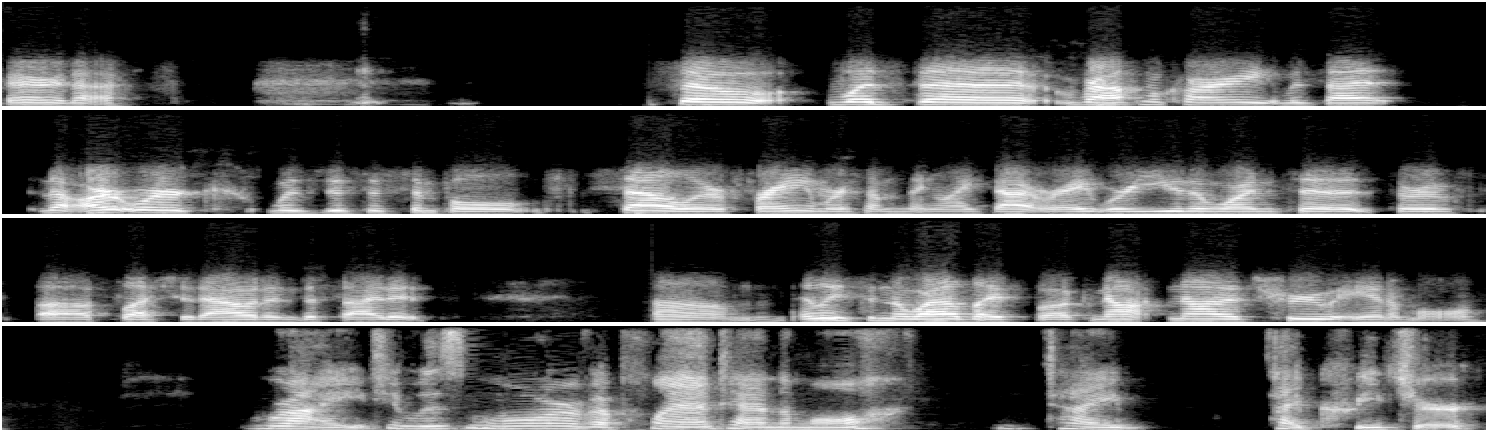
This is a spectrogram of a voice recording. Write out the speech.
fair enough. So, was the Ralph McQuarrie? Was that the artwork? Was just a simple cell or frame or something like that, right? Were you the one to sort of uh, flesh it out and decide it um, at least in the wildlife book, not not a true animal. Right. It was more of a plant animal type type creature.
